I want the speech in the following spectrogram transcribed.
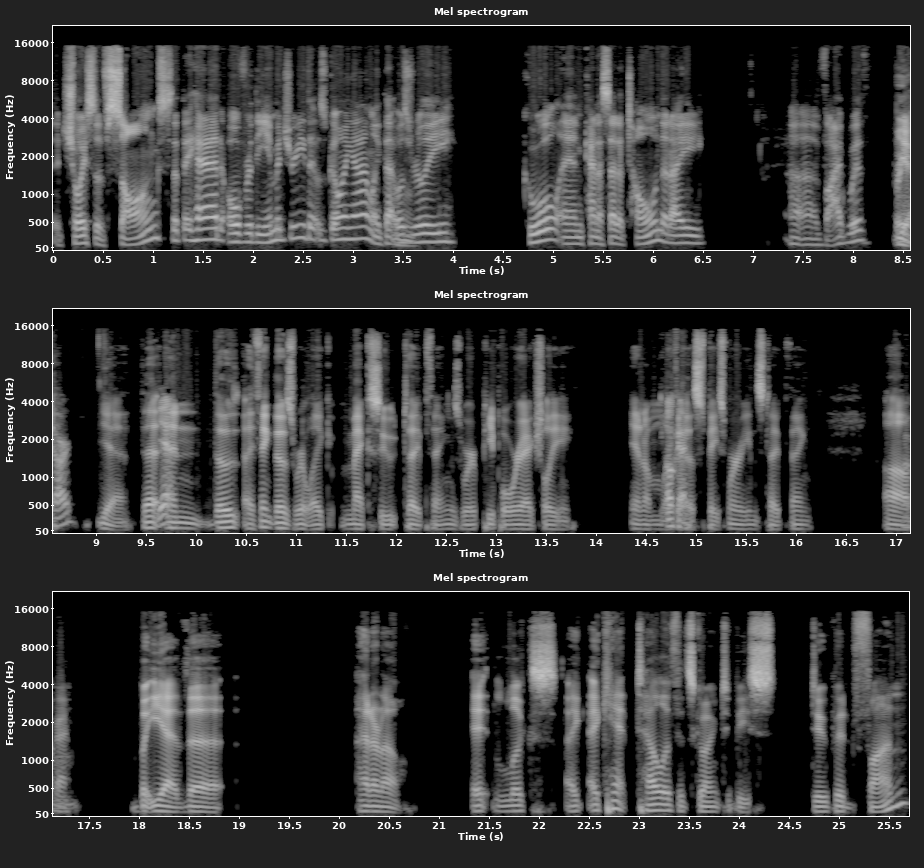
the choice of songs that they had over the imagery that was going on like that was Mhm. really cool and kind of set a tone that i uh, vibe with pretty Yeah. hard yeah. That yeah. and those I think those were like mech suit type things where people were actually in them like Okay. a Space Marines type thing. Um, Okay. But yeah, the I don't know. It looks I I can't tell if it's going to be stupid fun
